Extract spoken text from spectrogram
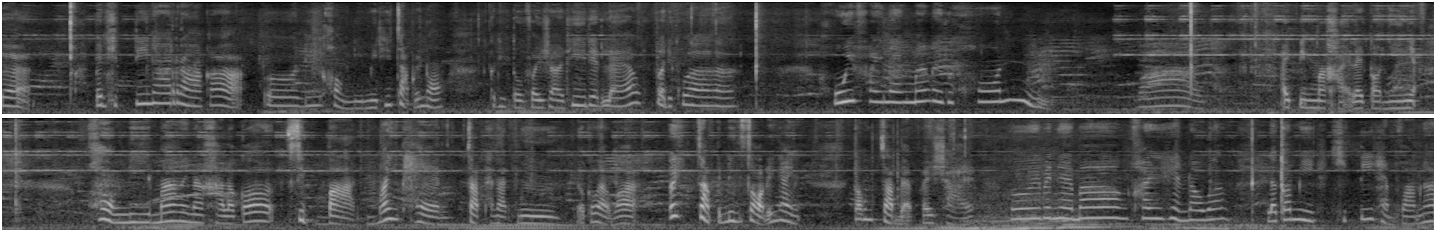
ด้วย เป็นคิตตี้น่ารักอะ่ะ เออ ดีของดีมีที่จับด้วยเนาะ ก็นี่ตัวไฟฉายที่เด็ดแล้ว เปิดดีกว่า อุ้ยไฟแรงมากเลยทุกคน ว้าว ไอติมมาขายอะไรตอนนี้เนี่ย ของดีมากเลยนะคะ แล้วก็ 10 บาทไม่แพง จับถนัดมือ แล้วก็แบบว่า เอ้ย จับเป็นดินสอดได้ไง ต้องจับแบบไฟฉาย เฮ้ย เป็นไงบ้าง ใครเห็นเราบ้าง แล้วก็มีคิตตี้แถมความน่า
